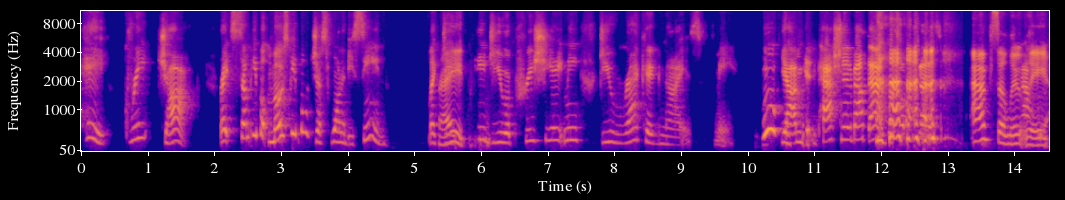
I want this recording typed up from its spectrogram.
hey great job right? Some people most people just want to be seen. Like right. do, you, do you appreciate me? Do you recognize me Woo, yeah i'm getting passionate about that Absolutely.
